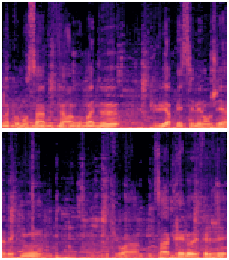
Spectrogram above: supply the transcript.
On a commencé à faire un groupe à deux, puis lui après s'est mélangé avec nous. Puis voilà, ça a créé le FLG.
